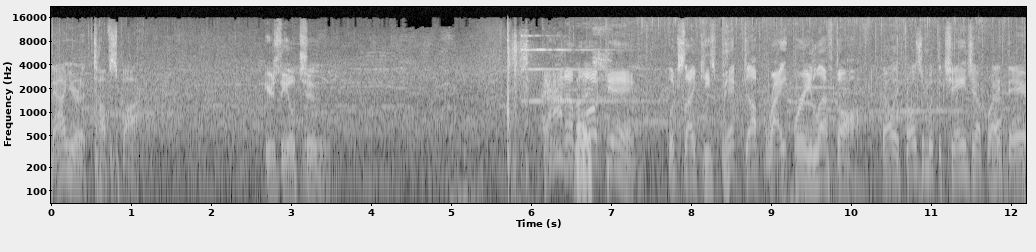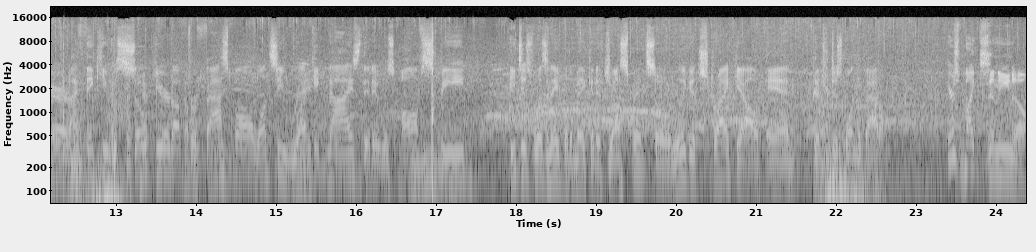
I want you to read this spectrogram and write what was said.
Now you're in a tough spot. Here's the 0-2. Got him Nice. looking. Looks like he's picked up right where he left off. Well, he throws him with the changeup right there, and I think he was so geared up for fastball. Once he recognized that it was off mm-hmm. speed, he just wasn't able to make an adjustment. So a really good strikeout, and pitcher just won the battle. Here's Mike Zunino.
